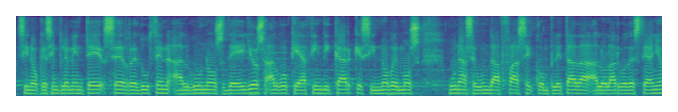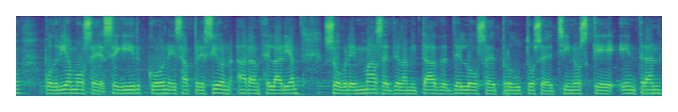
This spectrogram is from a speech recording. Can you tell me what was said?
sino que simplemente se reducen algunos de ellos, algo que hace indicar que si no vemos una segunda fase completada a lo largo de este año, podríamos seguir con esa presión arancelaria sobre más de la mitad de los productos chinos que entran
